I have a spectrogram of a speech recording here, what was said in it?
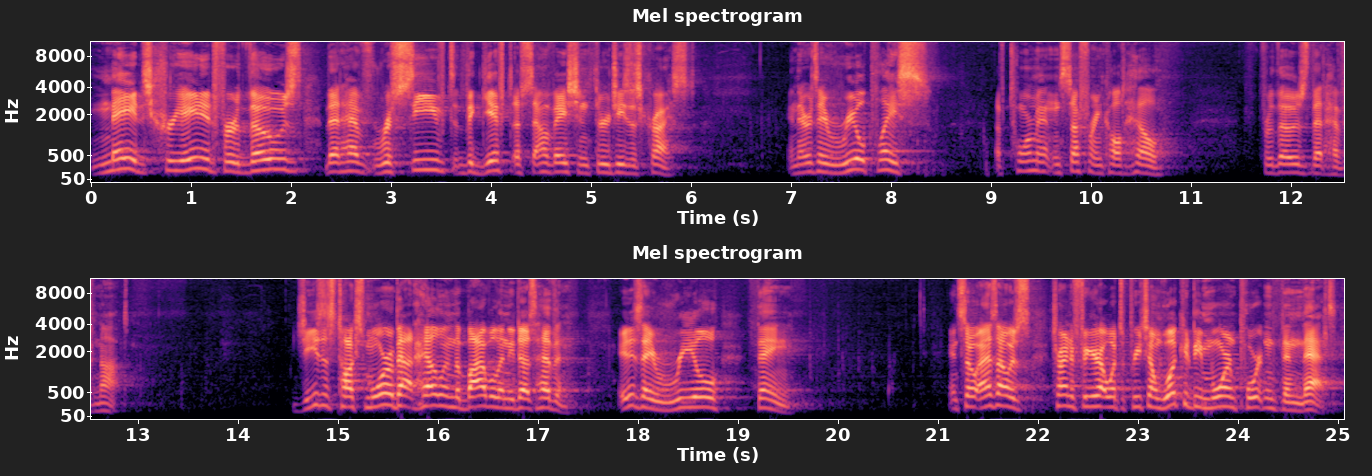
made, created for those that have received the gift of salvation through Jesus Christ. And there is a real place of torment and suffering called hell for those that have not. Jesus talks more about hell in the Bible than he does heaven. It is a real thing. And so, as I was trying to figure out what to preach on, what could be more important than that?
